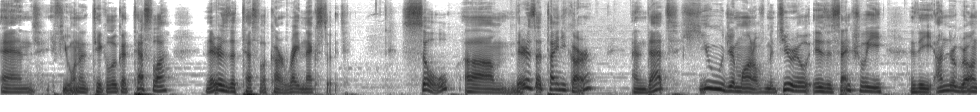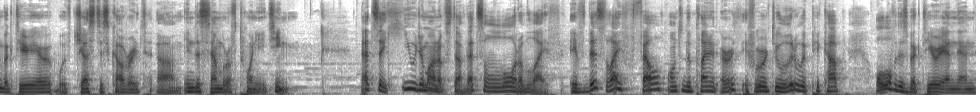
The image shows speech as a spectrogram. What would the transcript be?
And if you want to take a look at Tesla, there is the Tesla car right next to it. So um, there is a tiny car and that huge amount of material is essentially the underground bacteria we've just discovered um, in December of 2018. That's a huge amount of stuff. That's a lot of life. If this life fell onto the planet Earth, if we were to literally pick up all of this bacteria and then,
